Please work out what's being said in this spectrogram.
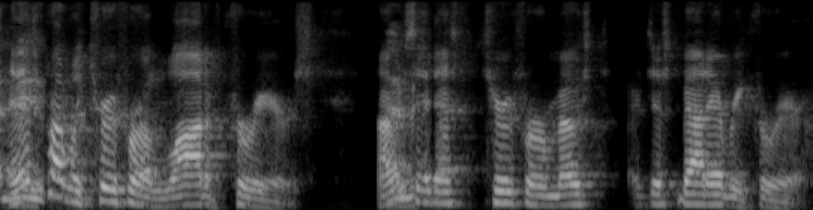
And that's probably true for a lot of careers. I would say that's true for most, just about every career.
